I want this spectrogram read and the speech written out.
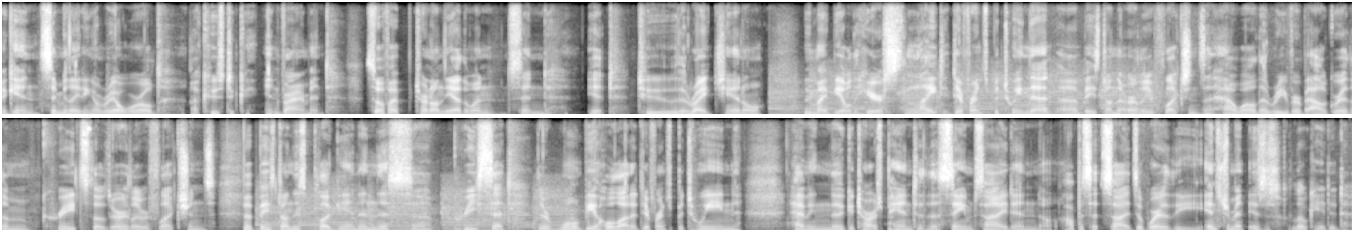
Again, simulating a real world acoustic environment. So if I turn on the other one, send it to the right channel, we might be able to hear a slight difference between that uh, based on the early reflections and how well the reverb algorithm creates those early reflections. But based on this plugin and this uh, preset, there won't be a whole lot of difference between having the guitars pan to the same side and opposite sides of where the instrument is located.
